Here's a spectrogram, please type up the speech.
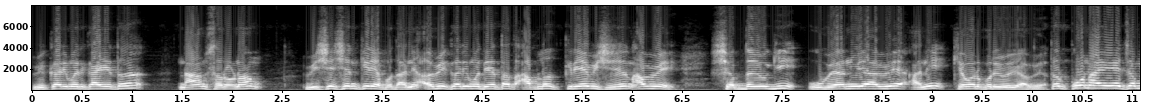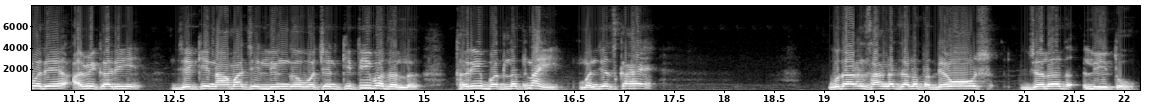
विकारीमध्ये काय येतं? नाम सर्वनाम विशेषण क्रियापद. आणि अविकारीमध्ये येतात आपलं क्रियाविशेषण अव्यय. शब्दयोगी उभयान्वय अव्यय आणि केवलपरियोगी अव्यय. तर कोण आहे याच्यामध्ये? अविकारी जे की नामाचे लिंग वचन कितीही बदललं तरी बदलत नाही. म्हणजेच काय? उदाहरण सांगत झालं तर देवांश जलद लिहितो.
